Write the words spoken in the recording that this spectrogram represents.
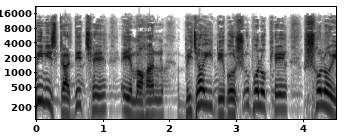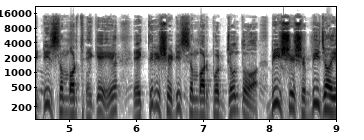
মিনিস্টার দিচ্ছে এই মহান বিজয় দিবস উপলক্ষে ষোলোই ডিসেম্বর থেকে একত্রিশে ডিসেম্বর পর্যন্ত বিশেষ বিজয়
